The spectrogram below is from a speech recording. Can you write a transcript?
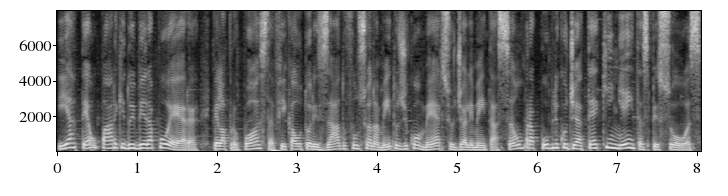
e até o Parque do Ibirapuera. Pela proposta, fica autorizado o funcionamento de comércio de alimentação para público de até 500 pessoas,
